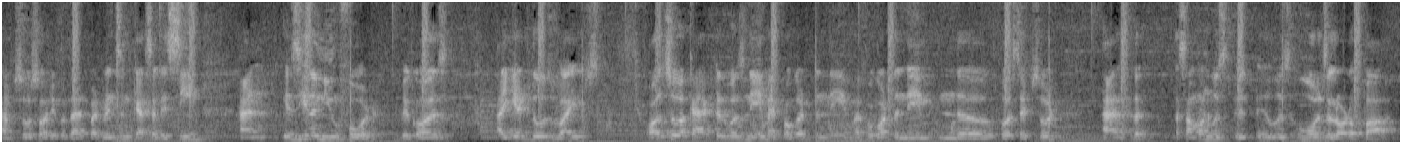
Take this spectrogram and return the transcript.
I'm so sorry for that. But Vincent castle is seen, and is he the new Ford? Because I get those vibes. Also, a character was named. I forgot the name. I forgot the name in the first episode as the someone who was who holds a lot of power.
